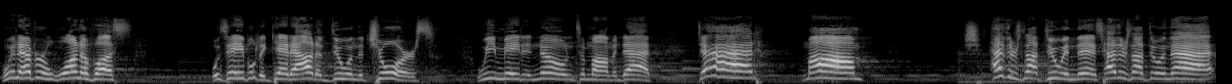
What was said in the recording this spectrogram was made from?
whenever one of us was able to get out of doing the chores, we made it known to mom and dad Dad, mom, Heather's not doing this, Heather's not doing that.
